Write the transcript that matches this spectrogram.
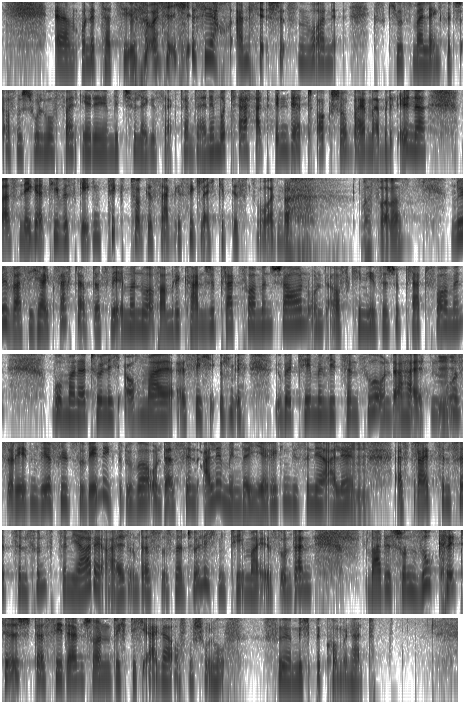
ähm, und jetzt hat sie neulich ist sie auch angeschissen worden. Excuse my language auf dem Schulhof, weil ihre Mitschüler gesagt haben, deine Mutter hat in der Talkshow bei Maybrit Illner was Negatives gegen TikTok gesagt, ist sie gleich gedisst worden. Was war das? Nö, was ich halt gesagt habe, dass wir immer nur auf amerikanische Plattformen schauen und auf chinesische Plattformen, wo man natürlich auch mal sich über Themen wie Zensur unterhalten muss, reden wir viel zu wenig drüber. Und das sind alle Minderjährigen, die sind ja alle erst 13, 14, 15 Jahre alt und dass das natürlich ein Thema ist. Und dann war das schon so kritisch, dass sie dann schon richtig Ärger auf dem Schulhof für mich bekommen hat.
